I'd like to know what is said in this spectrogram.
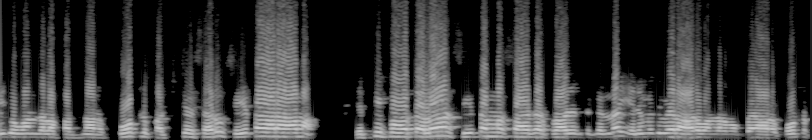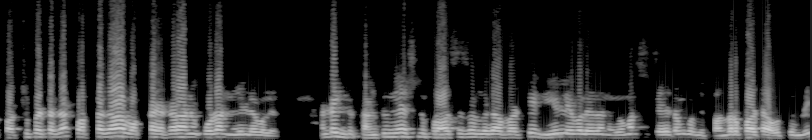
ఐదు వందల పద్నాలుగు కోట్లు ఖర్చు చేశారు. సీతారామ ఎత్తిపోతల సీతమ్మ సాగర్ ప్రాజెక్టు కింద ఎనిమిది వేల ఆరు వందల ముప్పై ఆరు కోట్లు ఖర్చు పెట్టగా కొత్తగా ఒక్క ఎకరానికి కూడా నీళ్ళు ఇవ్వలేదు. అంటే ఇంకా కంటిన్యూషన్ ప్రాసెస్ ఉంది కాబట్టి నీళ్ళు ఇవ్వలేదని విమర్శ చేయడం కొంచెం తొందరపాటే అవుతుంది.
